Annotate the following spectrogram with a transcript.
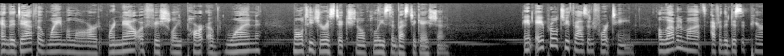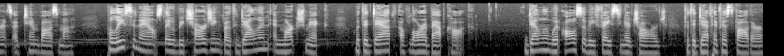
and the death of Wayne Millard were now officially part of one multi jurisdictional police investigation. In April 2014, 11 months after the disappearance of Tim Bosma, police announced they would be charging both Dellen and Mark Smich with the death of Laura Babcock. Dellen would also be facing a charge for the death of his father,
